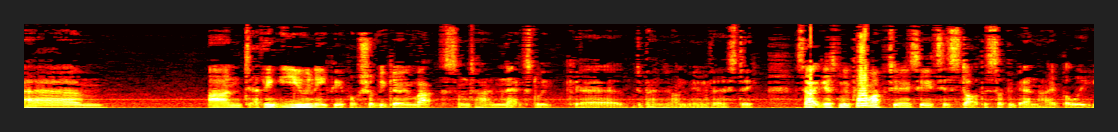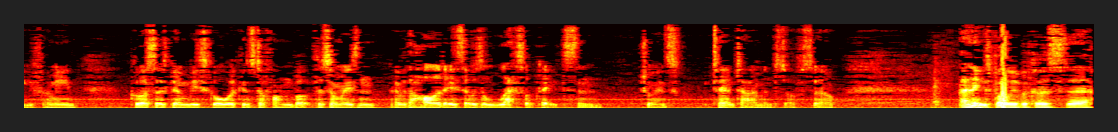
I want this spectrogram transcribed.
Um, and I think uni people should be going back sometime next week, uh, depending on the university. So that gives me prime opportunity to start this up again, I believe. I mean, of course there's going to be schoolwork and stuff on, but for some reason over the holidays there was less updates than during term time and stuff, so I think it's probably because the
